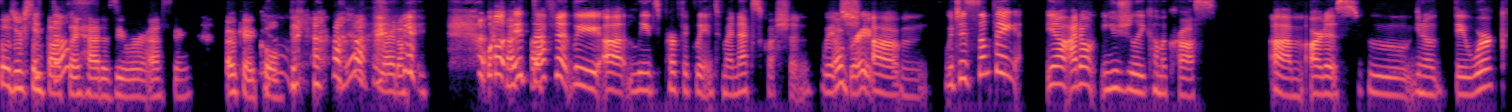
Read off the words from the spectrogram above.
those were some it thoughts does. I had as you were asking. Okay, cool. Yeah. yeah. right on. well, it definitely uh, leads perfectly into my next question, oh, which oh, great. Um, which is something you know I don't usually come across um, artists who you know they work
